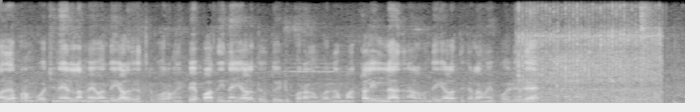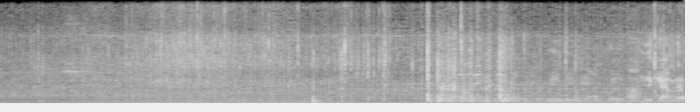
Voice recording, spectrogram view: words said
அதுக்கப்புறம் போச்சுன்னா எல்லாமே வந்து ஏலத்துக்கு எடுத்துகிட்டு போகிறாங்க இப்போ பார்த்தீங்கன்னா ஏலத்துக்கு தூக்கிட்டு போகிறாங்க பாருங்கள் மக்கள் இல்லாதனால வந்து ஏலத்துக்கு எல்லாமே போயிடுது. இது கேமரா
